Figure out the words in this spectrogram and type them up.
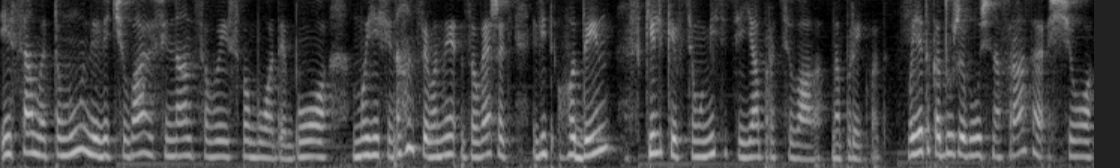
і саме тому не відчуваю фінансової свободи, бо мої фінанси вони залежать від годин, скільки в цьому місяці я працювала, наприклад. Бо є така дуже влучна фраза, що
